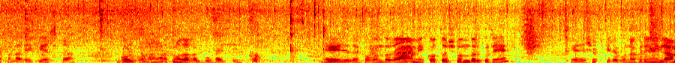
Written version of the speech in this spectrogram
এখন আর এই পেঁয়াজটা গলবো না, এত মজা লাগবো খাইতে। এই যে দেখো বন্ধুরা, আমি কত সুন্দর করে এই যে শুটকিটা বোনা করে নিলাম।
